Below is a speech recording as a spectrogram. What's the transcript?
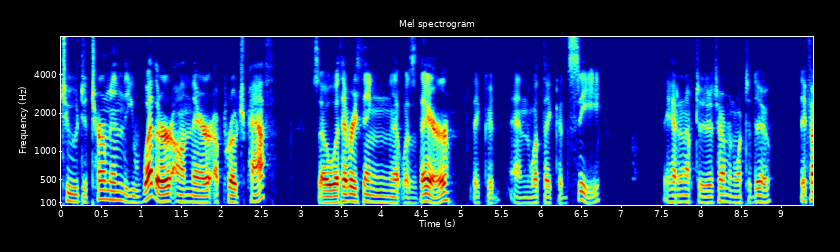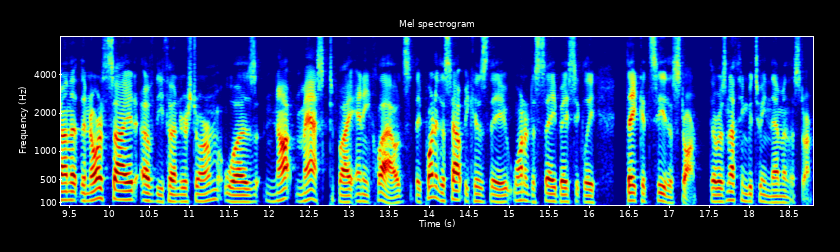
to determine the weather on their approach path. So, with everything that was there, they could and what they could see, they had enough to determine what to do. They found that the north side of the thunderstorm was not masked by any clouds. They pointed this out because they wanted to say basically they could see the storm. There was nothing between them and the storm.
